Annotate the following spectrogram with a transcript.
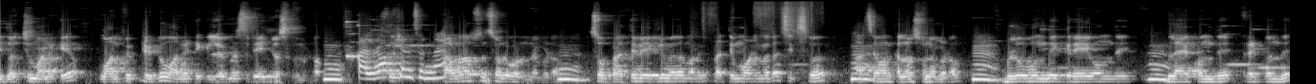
ఇది వచ్చి మనకి one fifty to one eighty kilometres range వస్తుంది మేడం. కలర్ ఆప్షన్స్ కూడా ఉన్నాయి మేడం. సో ప్రతి వెహికల్ మీద మనకి ప్రతి మోడల్ మీద సిక్స్ సెవెన్ కలర్స్ ఉన్నాయి మేడం. బ్లూ ఉంది గ్రే ఉంది బ్లాక్ ఉంది రెడ్ ఉంది.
